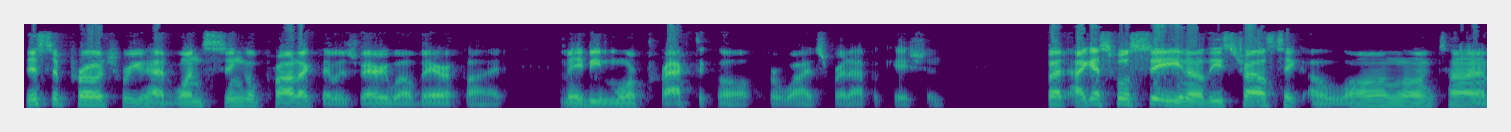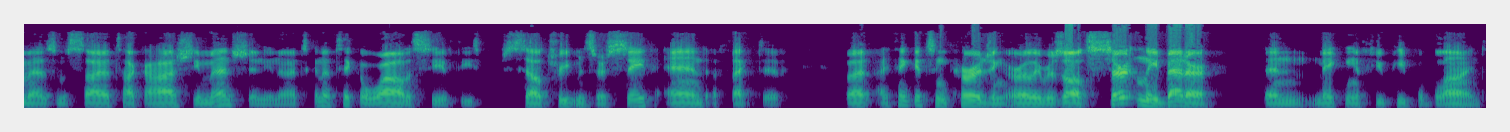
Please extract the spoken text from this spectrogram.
this approach where you had one single product that was very well verified may be more practical for widespread application. But I guess we'll see. You know, these trials take a long, long time, as Masayo Takahashi mentioned. You know, it's going to take a while to see if these cell treatments are safe and effective. But I think it's encouraging early results. Certainly better than making a few people blind.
